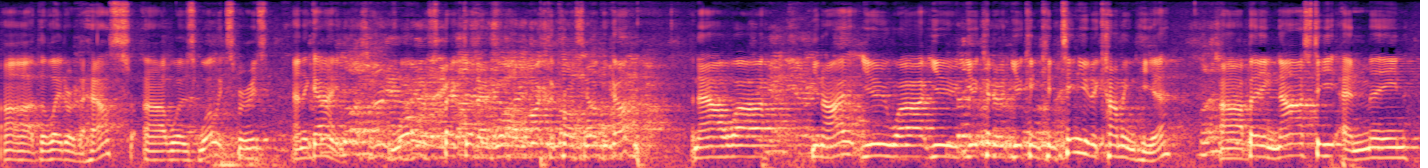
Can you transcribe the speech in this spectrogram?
uh, the Leader of the House, uh, was well experienced and again, well respected and well liked across local government. Now, uh, you know, you, uh, you, you, can, you can continue to come in here uh, being nasty and mean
